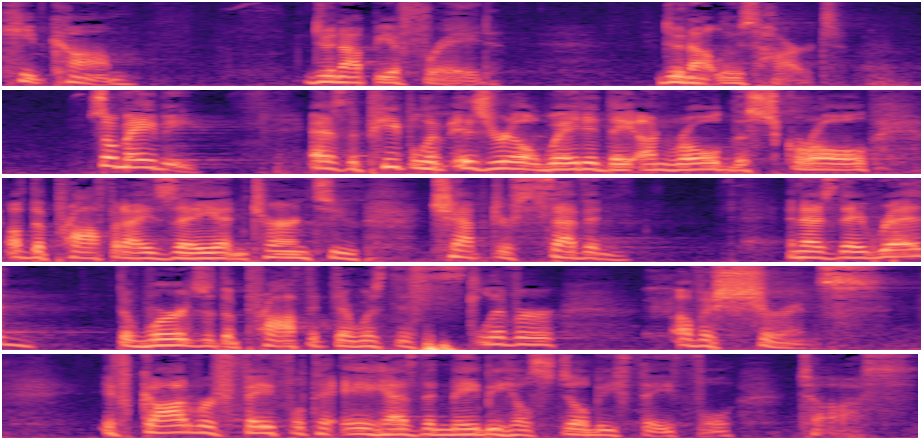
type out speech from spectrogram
Keep calm. Do not be afraid. Do not lose heart. So maybe, as the people of Israel waited, they unrolled the scroll of the prophet Isaiah and turned to chapter 7. And as they read the words of the prophet, there was this sliver of assurance if God were faithful to Ahaz, then maybe he'll still be faithful to us.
